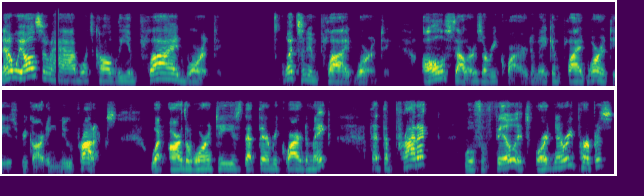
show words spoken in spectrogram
Now we also have what's called the implied warranty. What's an implied warranty? All sellers are required to make implied warranties regarding new products. What are the warranties that they're required to make? That the product will fulfill its ordinary purpose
